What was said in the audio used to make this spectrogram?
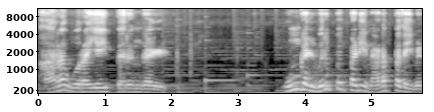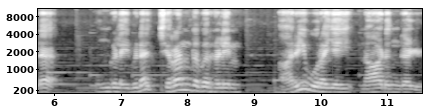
அற உரையை பெறுங்கள். உங்கள் விருப்பப்படி நடப்பதை விட உங்களை விட சிறந்தவர்களின் அறிவுரையை நாடுங்கள்.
